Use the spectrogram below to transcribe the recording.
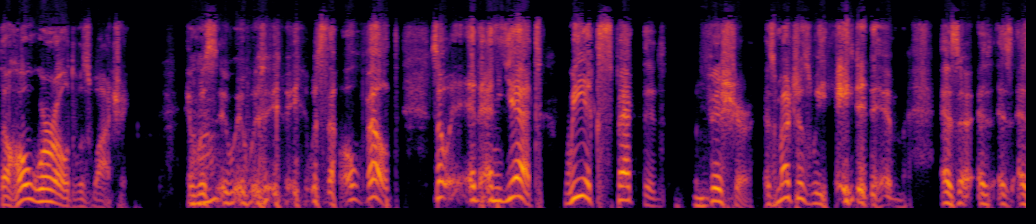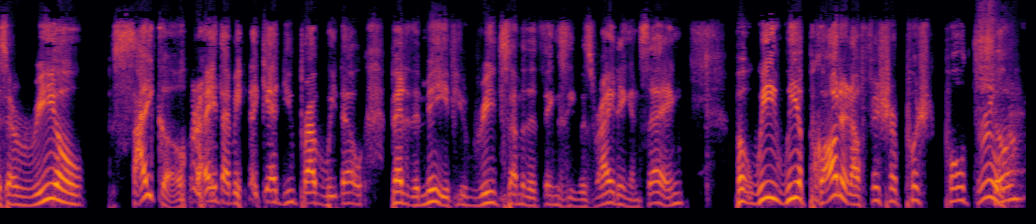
the whole world was watching. It uh-huh. was it, it, was it was the whole felt. So and, and yet we expected mm-hmm. Fischer, as much as we hated him as a as, as a real psycho, right? I mean, again, you probably know better than me if you read some of the things he was writing and saying. But we we applauded how Fischer pushed pulled through. Sure.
